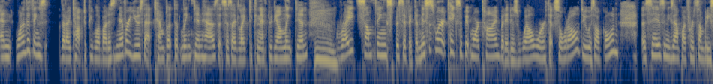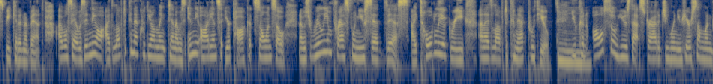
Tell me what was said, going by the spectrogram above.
And one of the things that I talk to people about is never use that template that LinkedIn has that says, I'd like to connect with you on LinkedIn. Mm. Write something specific. And this is where it takes a bit more time, but it is well worth it. So, what I'll do is I'll go and uh, say, as an example, I've heard somebody speak at an event. I will say, I was in the, I'd love to connect with you on LinkedIn. I was in the audience at your talk at so and so, and I was really impressed when you said this. I totally agree, and I'd love to connect with you. Mm. You can also use that strategy when you hear someone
